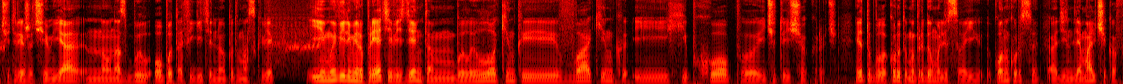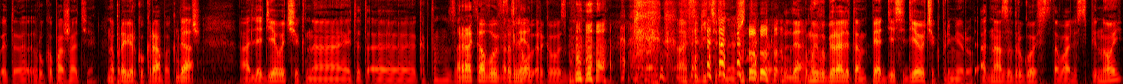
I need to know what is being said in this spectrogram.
чуть реже, чем я, но у нас был опыт, офигительный опыт в Москве. И мы вели мероприятия весь день, там был и locking, и waacking, и хип-хоп, э, и что-то еще, короче. Это было круто. Мы придумали свои конкурсы. Один для мальчиков — это рукопожатие, на проверку краба, Да. А для девочек на этот, э, как там называется? Роковой взгляд. Роковой, роковой взгляд. Офигительная штука. Да. Мы выбирали там 5-10 девочек, к примеру. Одна за другой вставали спиной,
